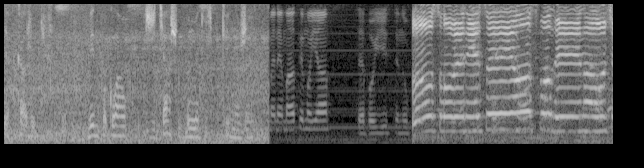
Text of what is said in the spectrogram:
Як кажуть, він поклав життя, щоб ми тут спокійно жили. Благословені си, Господина, очі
